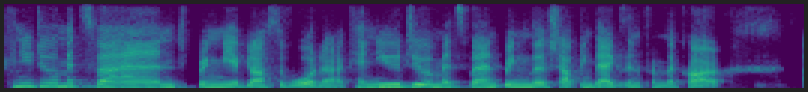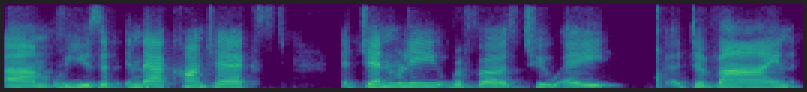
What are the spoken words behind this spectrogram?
can you do a mitzvah and bring me a glass of water? Can you do a mitzvah and bring the shopping bags in from the car? Um, we use it in that context. It generally refers to a, a divine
